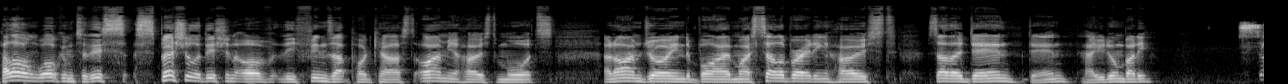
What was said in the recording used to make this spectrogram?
Hello and welcome to this special edition of the Fins Up podcast. I'm your host, Morts, and I'm joined by my celebrating host, Southo Dan. Dan, how you doing, buddy? So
